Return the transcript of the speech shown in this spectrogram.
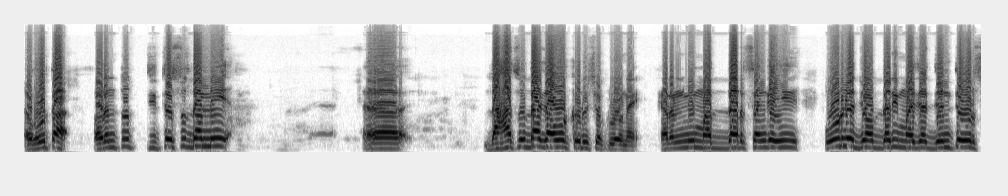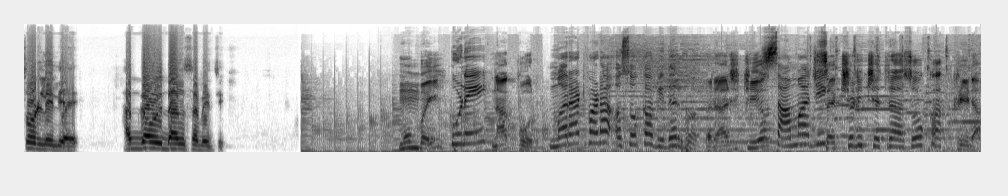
होता. परंतु तिथे सुद्धा मी दहा सुद्धा गावं करू शकलो नाही. कारण मी मतदारसंघ ही पूर्ण जबाबदारी माझ्या जनतेवर सोडलेली आहे हातगाव विधानसभेची. मुंबई पुणे नागपूर. मराठवाडा असो का विदर्भ राजकीय सामाजिक शैक्षणिक क्षेत्र असो का क्रीडा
